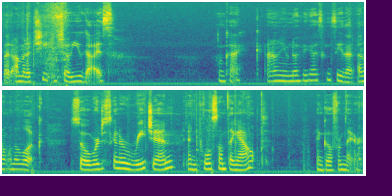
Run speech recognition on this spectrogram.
but I'm going to cheat and show you guys. Okay, I don't even know if you guys can see that. I don't want to look. So we're just going to reach in and pull something out and go from there.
